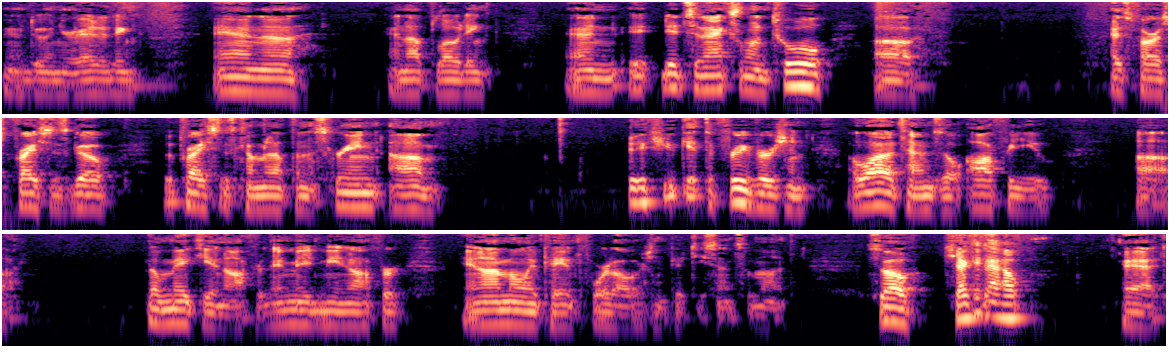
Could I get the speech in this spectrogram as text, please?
you know, doing your editing and uh, and uploading. And it, it's an excellent tool. Uh, as far as prices go, the price is coming up on the screen. Um, if you get the free version, a lot of times they'll offer you, uh, they'll make you an offer. They made me an offer, and I'm only paying four dollars and fifty cents a month. So check it out at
